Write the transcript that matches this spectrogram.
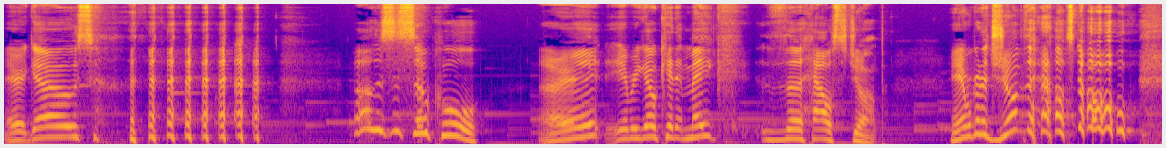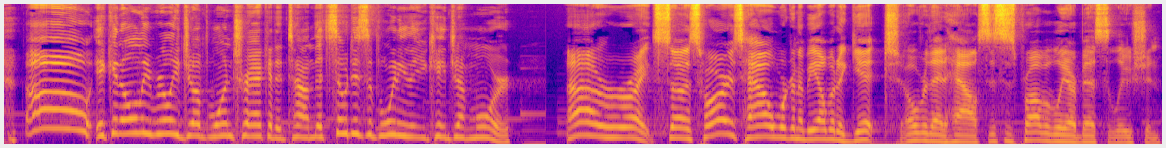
There it goes. oh, this is so cool. All right, here we go. Can it make the house jump? And we're gonna jump the house. No! Oh, it can only really jump one track at a time. That's so disappointing that you can't jump more. Alright, so as far as how we're gonna be able to get over that house, this is probably our best solution.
